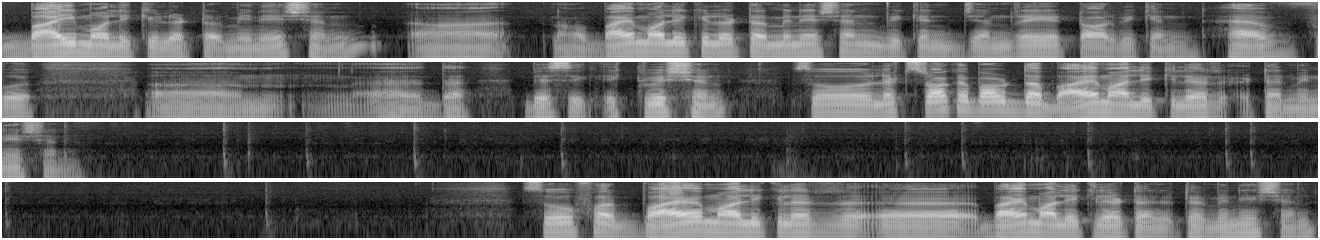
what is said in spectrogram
bimolecular termination. Uh, now, bimolecular termination we can generate or we can have uh, um, uh, the basic equation. So, let us talk about the bimolecular termination. So, for biomolecular uh, biomolecular ter termination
